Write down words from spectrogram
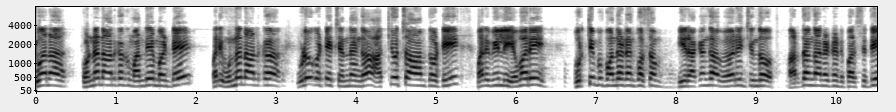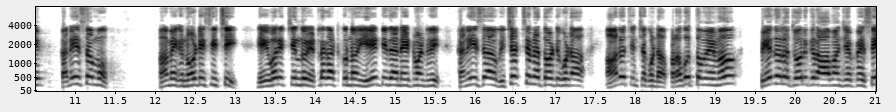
ఇవాళ కొండ నాలుకకు మందేమంటే మరి ఉన్న నాలుక ఉడగొట్టే చందంగా అత్యుత్సాహంతో మరి వీళ్ళు ఎవరి గుర్తింపు పొందడం కోసం ఈ రకంగా వివరించిందో అర్థం కానటువంటి పరిస్థితి. కనీసము ఆమెకు నోటీస్ ఇచ్చి ఎవరిచ్చిందో ఎట్లా కట్టుకున్నావు ఏంటిది అనేటువంటిది కనీస విచక్షణతోటి కూడా ఆలోచించకుండా ప్రభుత్వం ఏమో పేదల జోలికి రావని చెప్పేసి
